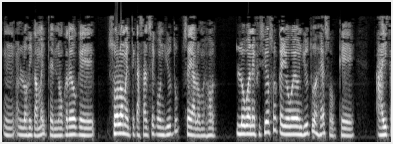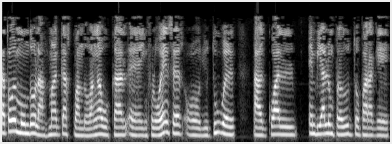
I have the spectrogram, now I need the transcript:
Mm, lógicamente, no creo que solamente casarse con YouTube sea lo mejor. Lo beneficioso que yo veo en YouTube es eso, que ahí está todo el mundo, las marcas cuando van a buscar eh, influencers o youtubers al cual enviarle un producto para que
